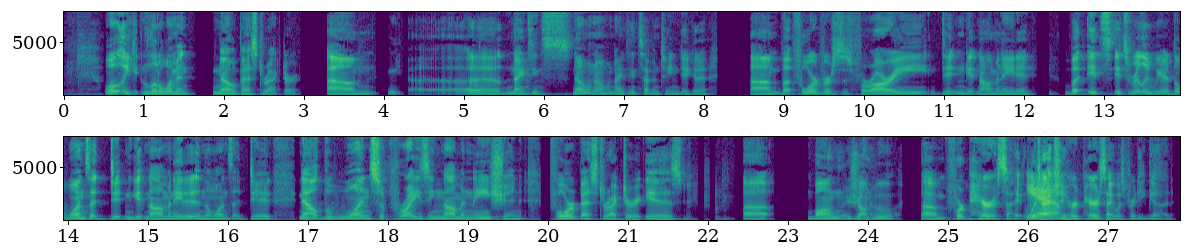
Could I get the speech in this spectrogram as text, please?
Well, Little Women, no best director. Um, uh, nineteen no no nineteen seventeen did get a Um, but Ford versus Ferrari didn't get nominated. But it's it's really weird the ones that didn't get nominated and the ones that did. Now, the one surprising nomination for Best Director is uh, Bong Joon-ho um, for Parasite, which I actually heard Parasite was pretty good.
